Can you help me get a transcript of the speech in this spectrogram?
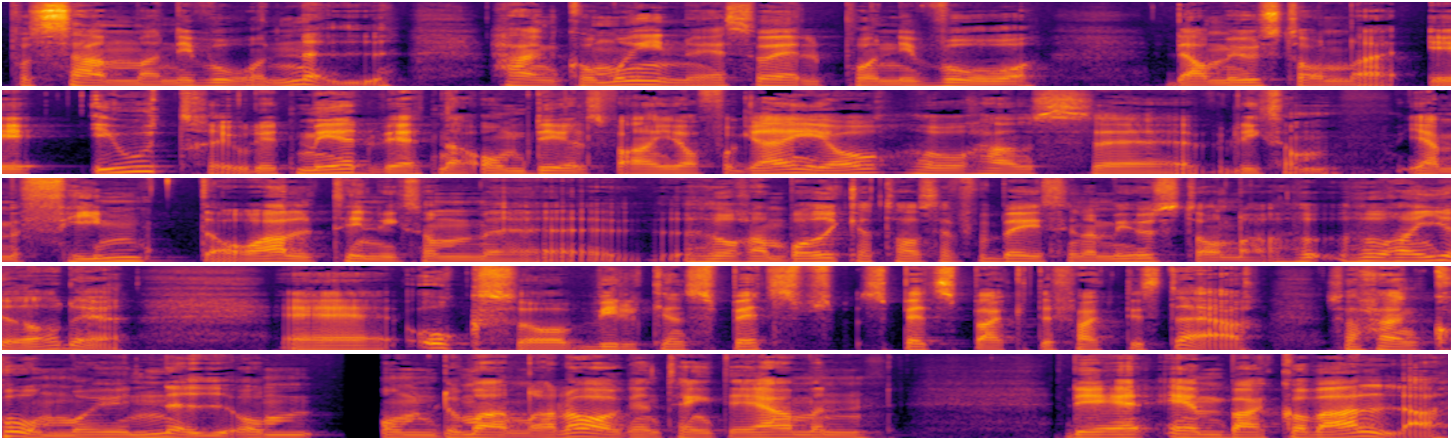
på samma nivå nu. Han kommer in i SHL på en nivå där motståndarna är otroligt medvetna om dels vad han gör för grejer, hur hans eh, liksom, ja, med finter och allting, liksom, eh, hur han brukar ta sig förbi sina motståndare, hur, hur han gör det. Eh, också vilken spets, spetsback det faktiskt är. Så han kommer ju nu, om, om de andra lagen tänkte, ja men det är en back av alla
